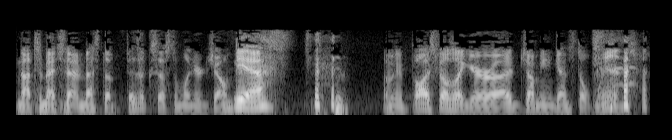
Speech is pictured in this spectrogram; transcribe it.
Not to mention that messed up physics system when you're jumping. Yeah. I mean, it always feels like you're uh, jumping against a wind.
